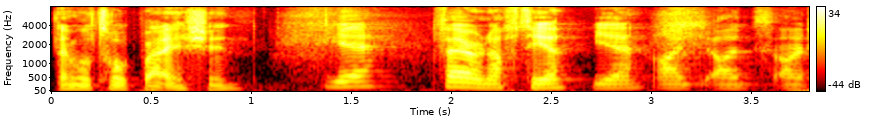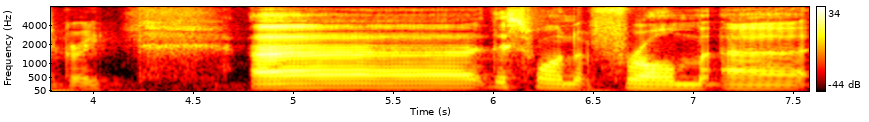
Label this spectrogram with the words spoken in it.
then we'll talk about Ishin. Yeah, fair enough to you. Yeah, I'd I'd, I'd agree. Uh, this one from uh,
